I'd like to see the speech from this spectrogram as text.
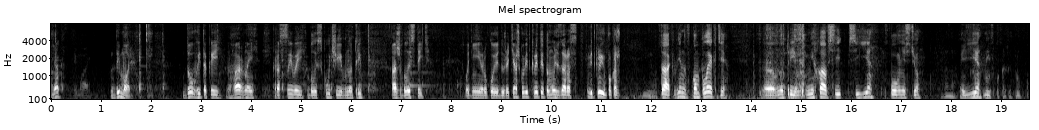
Як? Димар. Димар. Довгий такий, гарний, красивий, блискучий, внутрі аж блистить. Однією рукою дуже тяжко відкрити, тому зараз відкрию, покажу. Так, він в комплекті е, внутрі міха всі, всі є повністю. Є. Низ покажи трубку.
